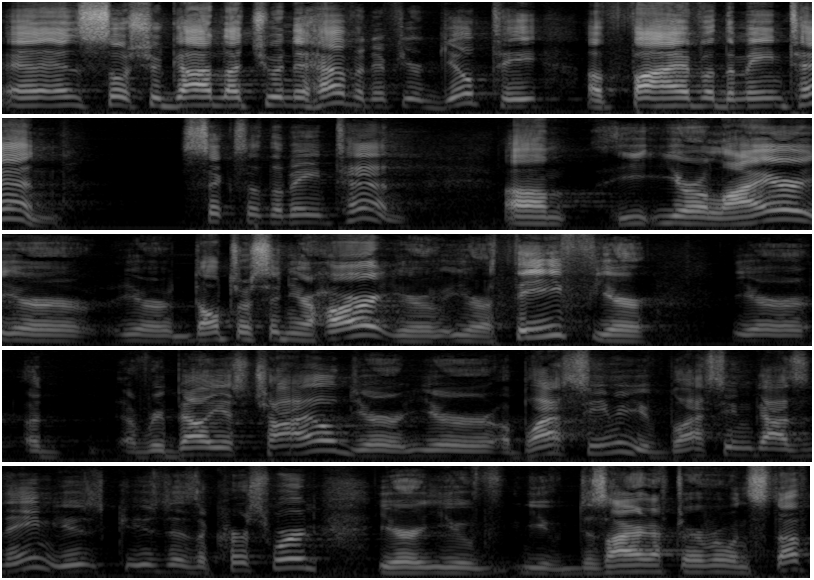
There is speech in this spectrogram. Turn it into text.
And so, should God let you into heaven if you're guilty of five of the main ten, six of the main ten? Um, you're a liar, you're, you're adulterous in your heart, you're, you're a thief, you're, you're a a rebellious child, you're, you're a blasphemer, you've blasphemed God's name, used, used as a curse word, you're, you've, you've desired after everyone's stuff.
